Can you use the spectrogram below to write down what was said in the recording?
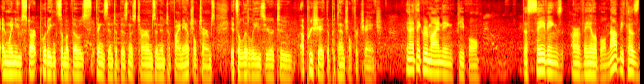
and when you start putting some of those things into business terms and into financial terms, it's a little easier to appreciate the potential for change. And I think reminding people the savings are available not because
